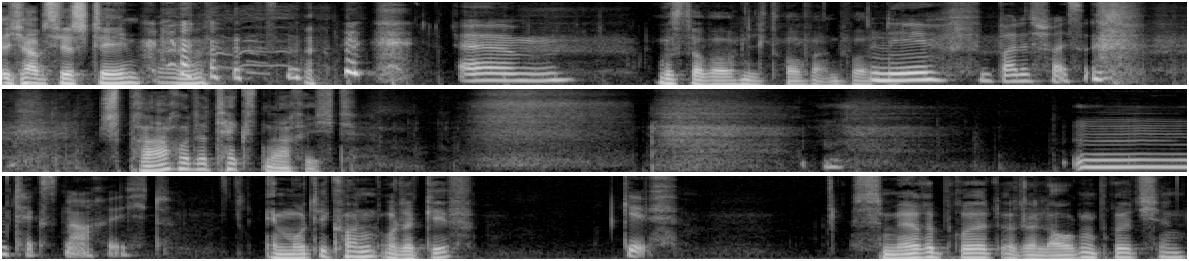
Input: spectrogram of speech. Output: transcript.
Ich hab's hier stehen, äh, Ähm, musst aber auch nicht drauf antworten. nee, beides scheiße. Sprach- oder Textnachricht? Mm, Textnachricht. Emoticon oder GIF? GIF. Smörebröt oder Laugenbrötchen?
